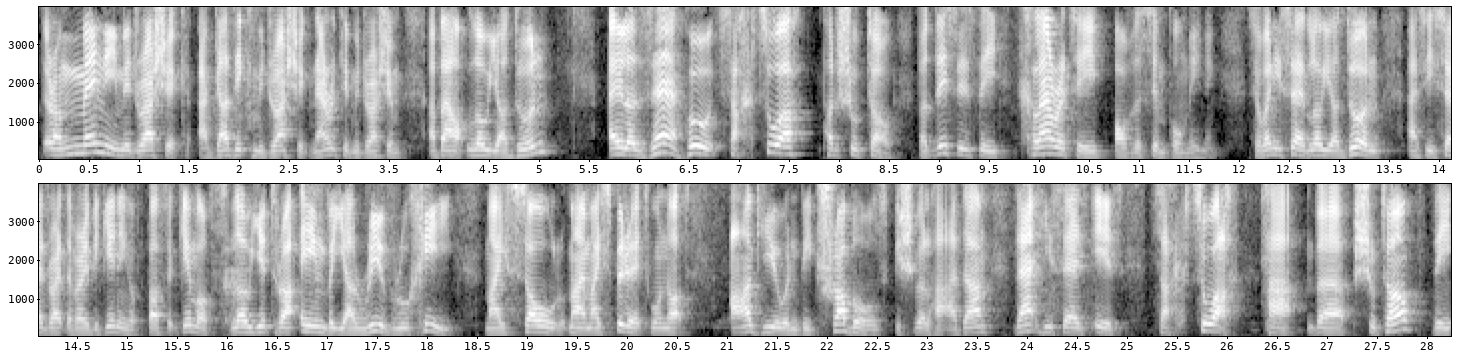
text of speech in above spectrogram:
There are many midrashic, agadic midrashic, narrative midrashim about lo yadun. Parshuto. But this is the clarity of the simple meaning. So when he said lo yadun, as he said right at the very beginning of Pasuk Gimel, lo yitraim v'yariv ruchi, my soul, my, my spirit will not argue and be troubled, bishvil ha'adam. That, he says, is tzachzuach ha-pshuto, the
